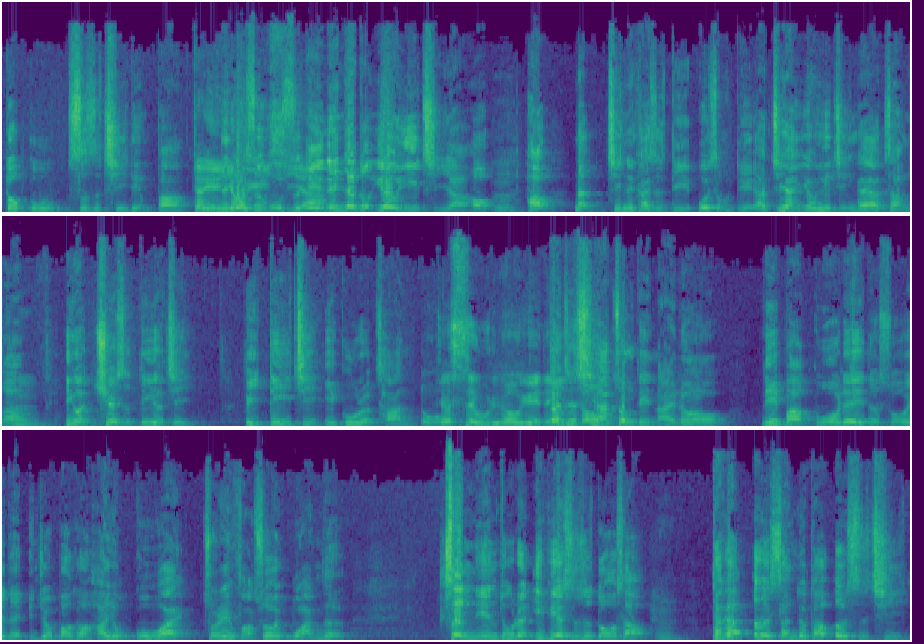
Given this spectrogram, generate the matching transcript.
都估四十七点八，对，人家是五十点，人家都又有预期啊，哈，嗯，好，那今天开始跌，为什么跌？啊，既然又一起应该要涨啊，嗯，因为确实第二季比第一季预估了差很多，就四五六月的，但是现在重点来了哦，嗯，你把国内的所谓的研究报告，还有国外昨天法说完了，整年度的 EPS 是多少？嗯，大概二三六到二四七，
